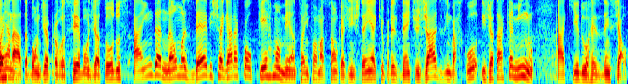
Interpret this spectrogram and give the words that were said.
Oi, Renata, bom dia para você, bom dia a todos. Ainda não, mas deve chegar a qualquer momento. A informação que a gente tem é que o presidente já desembarcou e já está a caminho aqui do residencial.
